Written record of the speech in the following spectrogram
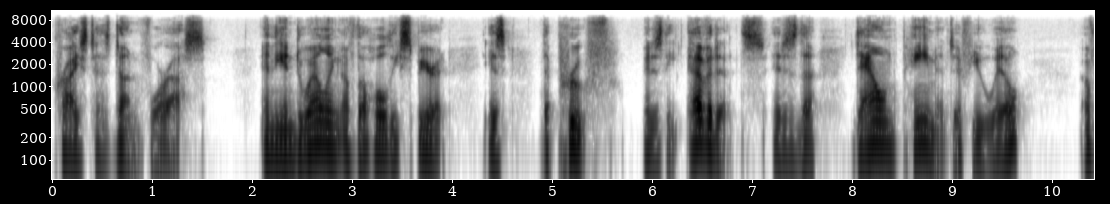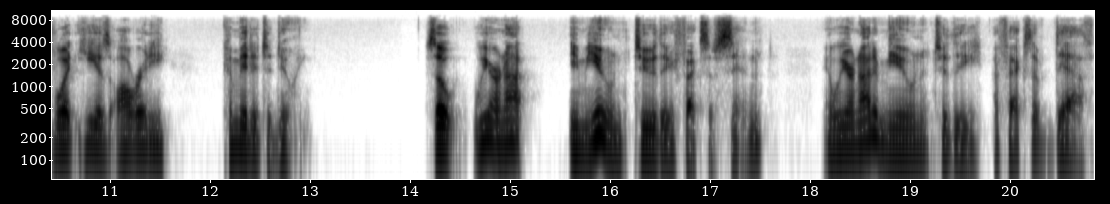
Christ has done for us. And the indwelling of the Holy Spirit is the proof, it is the evidence, it is the down payment, if you will, of what he has already committed to doing. So we are not immune to the effects of sin, and we are not immune to the effects of death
